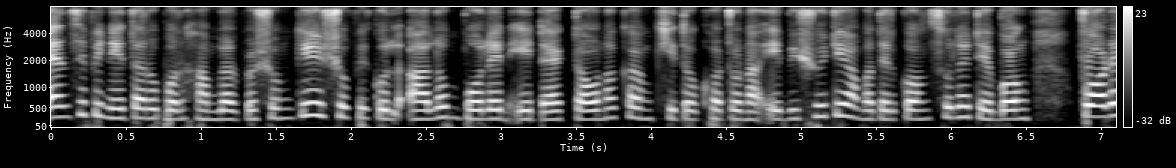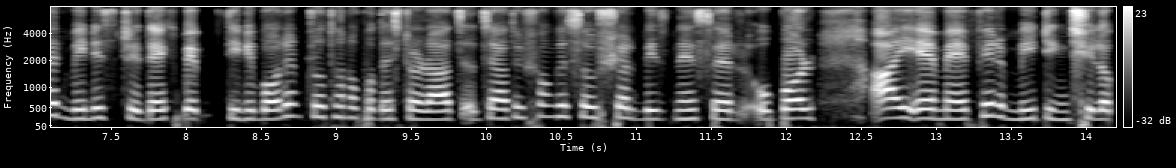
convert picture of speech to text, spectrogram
এনসিপি নেতার উপর হামলার প্রসঙ্গে শফিকুল আলম বলেন, এটা একটা অনাকাঙ্ক্ষিত ঘটনা। এ বিষয়টি আমাদের কনসুলেট এবং ফরেন মিনিস্ট্রি দেখবে। তিনি বলেন, প্রধান উপদেষ্টা রাজ জাতিসংঘের সোশ্যাল বিজনেসের উপর আইএমএফ এর মিটিং ছিল।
